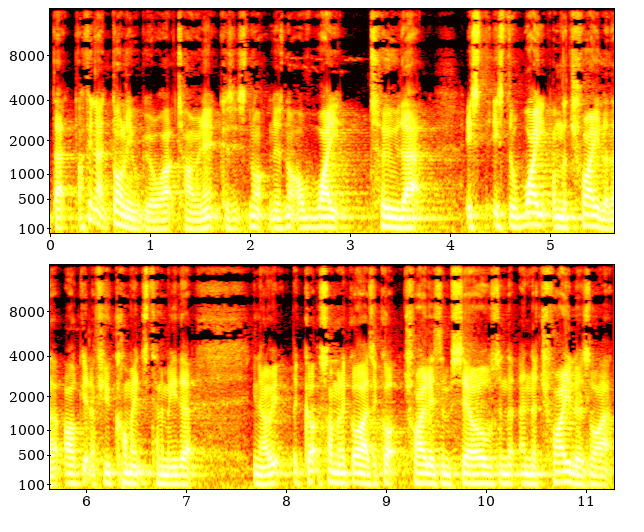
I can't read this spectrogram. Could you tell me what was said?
that I think that dolly will be all right towing it because it's not there's not a weight to that. It's it's the weight on the trailer that I'll get a few comments telling me that you know it, got some of the guys have got trailers themselves and the, and the trailers like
